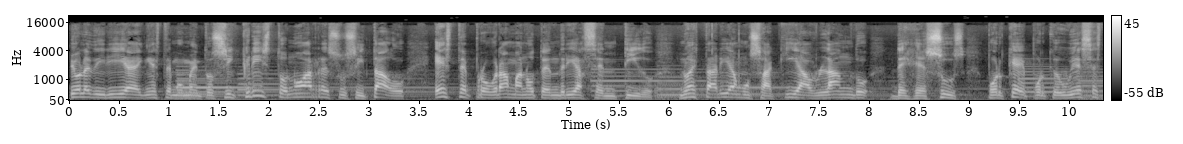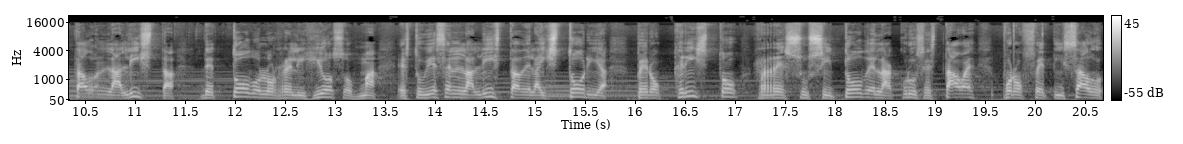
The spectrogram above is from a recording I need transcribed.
Yo le diría en este momento, si Cristo no ha resucitado, este programa no tendría sentido. No estaríamos aquí hablando de Jesús. ¿Por qué? Porque hubiese estado en la lista de todos los religiosos más, estuviese en la lista de la historia, pero Cristo resucitó de la cruz, estaba profetizado,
